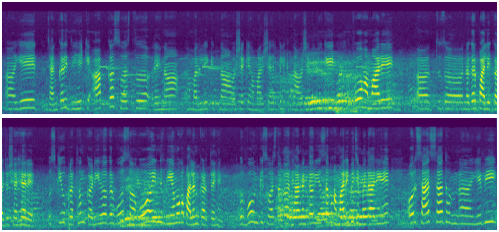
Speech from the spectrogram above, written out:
ये जानकारी दी है कि आपका स्वस्थ रहना हमारे लिए कितना आवश्यक है, हमारे शहर के लिए कितना आवश्यक है, क्योंकि वो हमारे नगर पालिका जो शहर है, उसकी वो प्रथम कड़ी है, अगर वो वो इन नियमों का पालन करते हैं और वो उनकी स्वास्थ्य का ध्यान रखते हैं और ये सब हमारी भी ज़िम्मेदारी है और साथ साथ हम ये भी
